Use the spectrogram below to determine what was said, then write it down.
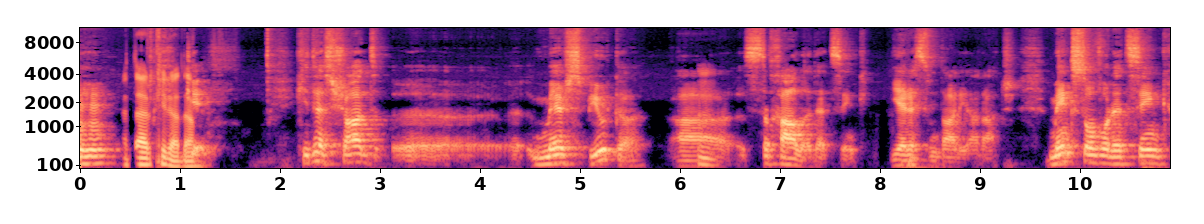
Ահա։ Դա արքիր է դա։ Գիտես շատ մեր սպյուրկը սխալ արեցինք 30 տարի առաջ։ Մենք սովորեցինք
